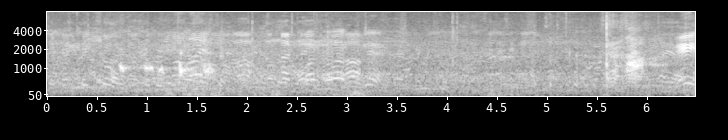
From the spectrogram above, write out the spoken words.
Second big shot. Hey,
